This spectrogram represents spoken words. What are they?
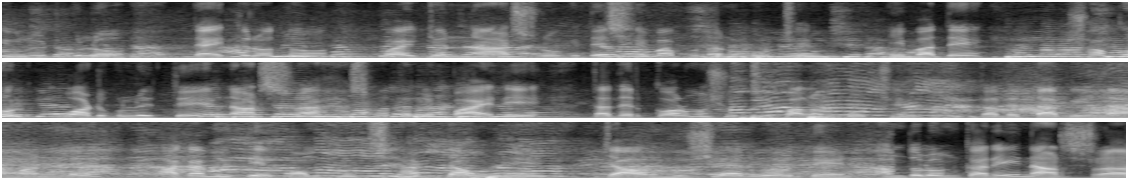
ইউনিটগুলো দায়িত্বরত কয়েকজন নার্স রোগীদের সেবা প্রদান করছেন। এ বাদে সকল ওয়ার্ডগুলিতে নার্সরা হাসপাতালের বাইরে তাদের কর্মসূচি পালন করছেন। তাদের দাবি না মানলে আগামীতে কমপ্লিট শাটডাউনে যাওয়ার হুঁশিয়ারিও দেন আন্দোলনকারী নার্সরা।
